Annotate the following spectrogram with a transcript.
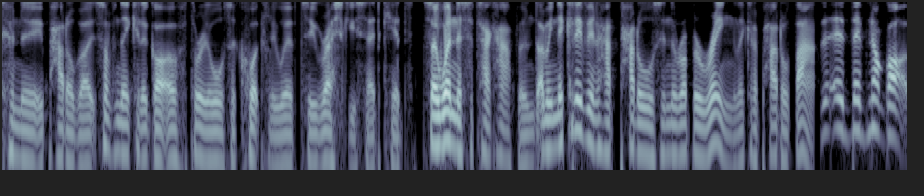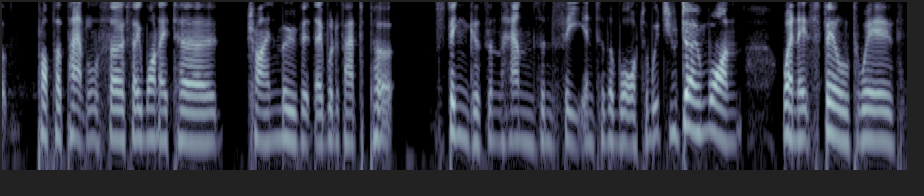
of canoe, paddle boat, something they could have got through the water quickly with to rescue said kids. So when this attack happened, I mean, they could have even had paddles in the rubber ring. They could have paddled that. Uh, they've not got proper paddles, so if they wanted to try and move it, they would have had to put fingers and hands and feet into the water, which you don't want when it's filled with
